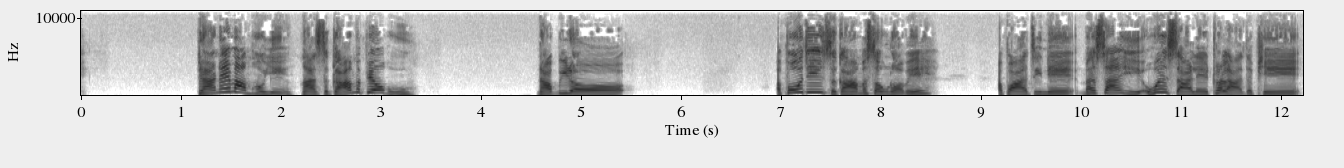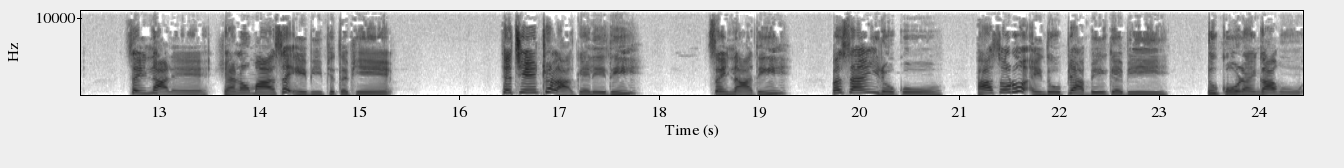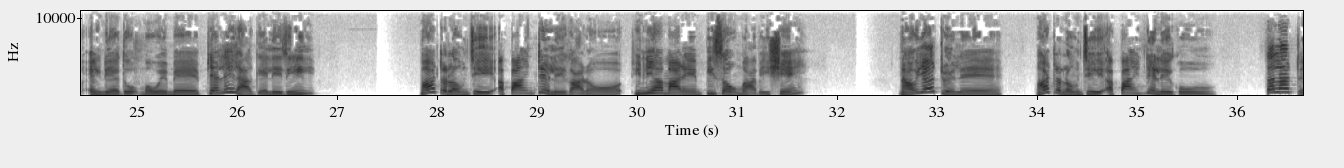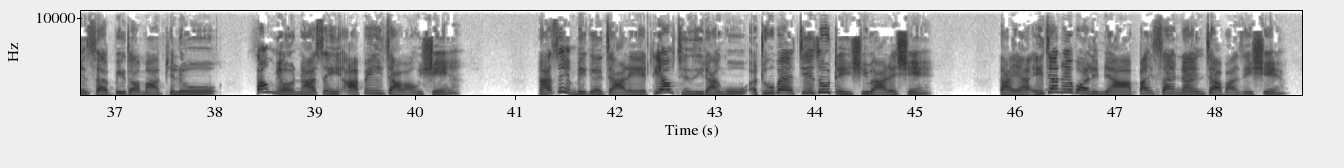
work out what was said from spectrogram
ဒါနဲ့မှမဟုတ်ရင်ငါစကားမပြောဘူးနောက်ပြီးတော့အဖိုးကြီးစကားမဆုံးတော့ပဲအဖွားကြီးနဲ့မဆန်းရီအဝတ်စားလဲထွက်လာသဖြင့်စိန်လှလဲရန်လုံးမှာဆက်အေးပြီးဖြစ်သဖြင့်ချက်ချင်းထွက်လာခဲ့လေသည်စိန်လှသည်မဆန်းရီတို့ကိုဘာဆိုတို့အိမ်သို့ပြပေးခဲ့ပြီးသူကိုယ်တိုင်ကမူအိမ်ထဲသို့မဝင်ပဲပြန်လေလာခဲ့လေသည် မတလုံးကြီးအပိုင်းတစ်လေးကတော့ဒီနေရာမှာတင်ပြီးဆုံးပါပြီရှင်။နောက်ရက်တွင်လည်းမတလုံးကြီးအပိုင်းနှစ်လေးကိုဆက်လက်တင်ဆက်ပေးသွားမှာဖြစ်လို့စောင့်မျှော်နားဆင်အားပေးကြပါအောင်ရှင်။နားဆင်ပေးကြတဲ့တယောက်ချင်းစီတိုင်းကိုအထူးပဲကျေးဇူးတင်ရှိပါတယ်ရှင်။ဒါရအေးချမ်းတဲ့ဘဝလေးများပိုင်ဆိုင်နိုင်ကြပါစေရှင်။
